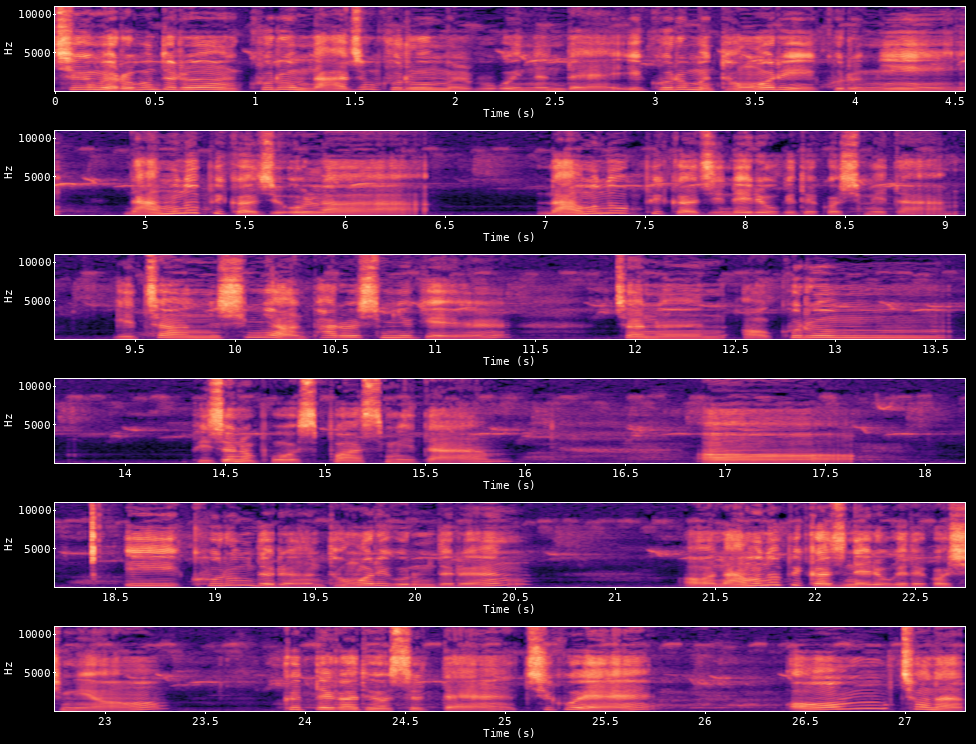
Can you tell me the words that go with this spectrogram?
지금 여러분들은 구름, 낮은 구름을 보고 있는데 이 구름은 덩어리 구름이 나무 높이까지 올라 나무 높이까지 내려오게 될 것입니다. 2010년 8월 16일 저는 어, 구름 비전을 보았습니다. 어, 이 구름들은 덩어리 구름들은 어, 나무 높이까지 내려오게 될 것이며 그때가 되었을 때 지구에 엄청난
